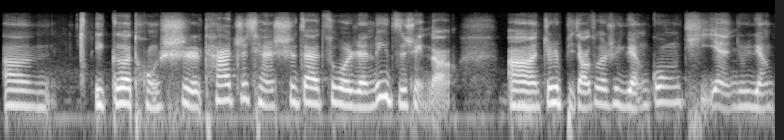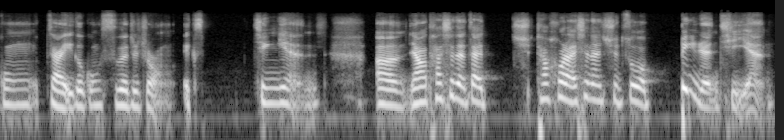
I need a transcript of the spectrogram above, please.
嗯，一个同事，他之前是在做人力咨询的，嗯，就是比较做的是员工体验，就是员工在一个公司的这种 ex 经验，嗯，然后他现在在去，他后来现在去做病人体验，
